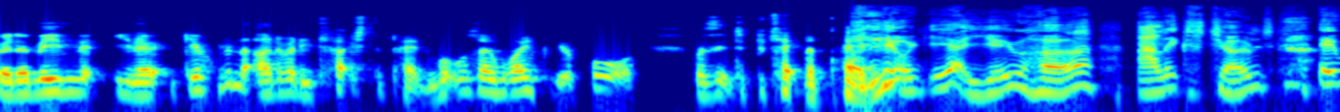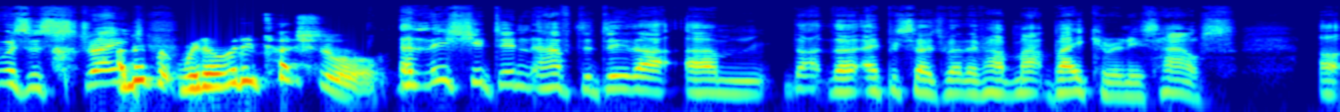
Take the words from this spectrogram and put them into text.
But I mean, you know, given that I'd already touched the pen, what was I wiping it for? Was it to protect the pen? yeah, you, her, Alex Jones. It was a strange. I know, but we'd already touched them all. At least you didn't have to do that. Um, that the episodes where they've had Matt Baker in his house uh,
